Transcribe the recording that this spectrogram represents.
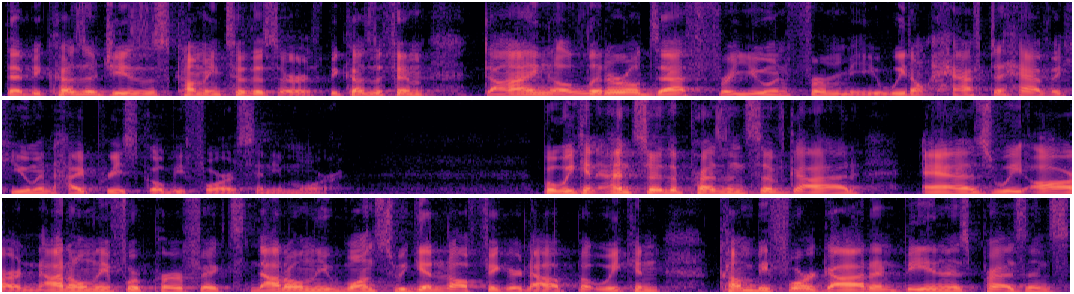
that because of Jesus coming to this earth, because of him dying a literal death for you and for me, we don't have to have a human high priest go before us anymore. But we can enter the presence of God as we are. Not only if we're perfect, not only once we get it all figured out, but we can come before God and be in His presence,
